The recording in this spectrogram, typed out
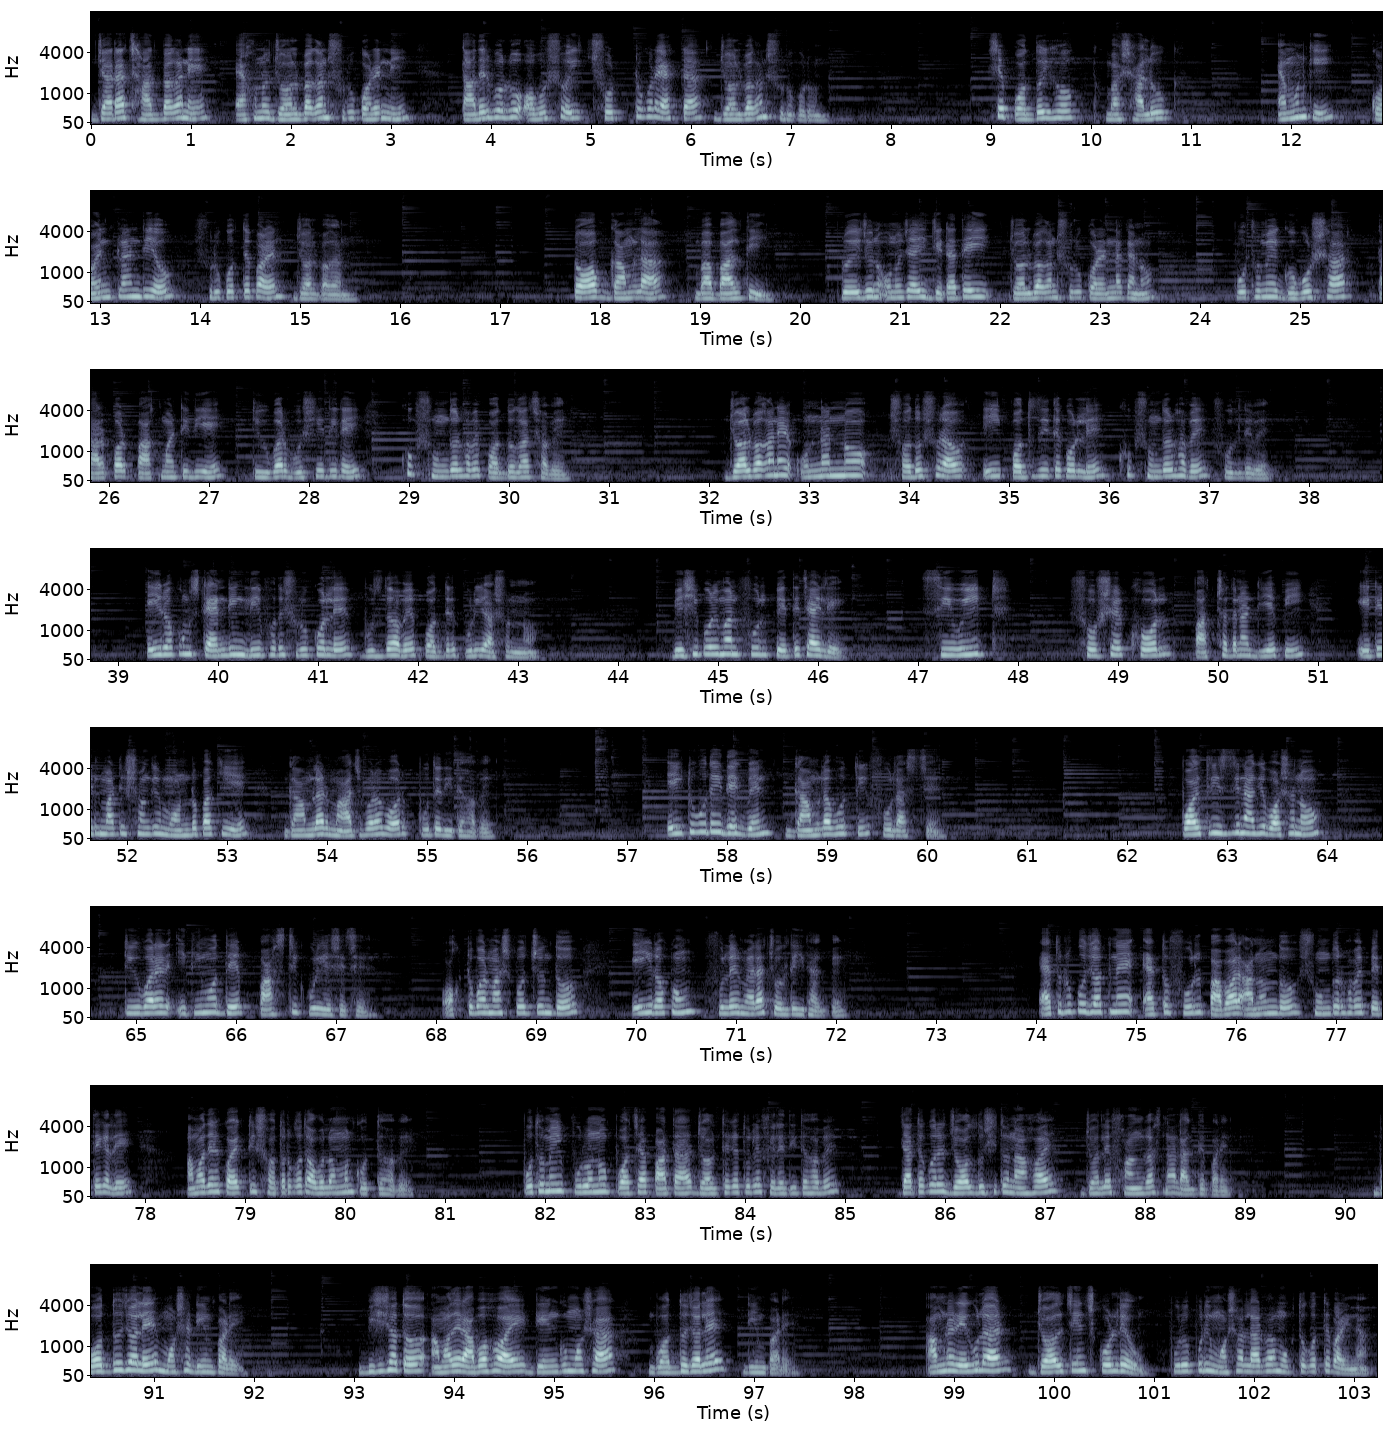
যারা ছাদ বাগানে এখনও জল বাগান শুরু করেননি, তাদের বলব অবশ্যই ছোট্ট করে একটা জল বাগান শুরু করুন। সে পদ্মই হোক বা শালুক, এমনকি কয়েন প্ল্যান্ট দিয়েও শুরু করতে পারেন জল বাগান টব, গামলা বা বালতি প্রয়োজন অনুযায়ী যেটাতেই জল বাগান শুরু করেন না কেন, প্রথমে গোবর সার, তারপর পাক মাটি দিয়ে টিউবার বসিয়ে দিলেই খুব সুন্দরভাবে পদ্ম গাছ হবে। জলবাগানের অন্যান্য সদস্যরাও এই পদ্ধতিতে করলে খুব সুন্দরভাবে ফুল দেবে। এই রকম স্ট্যান্ডিং লিভ হতে শুরু করলে বুঝতে হবে পদ্মের কুড়ি আসন্ন। বেশি পরিমাণ ফুল পেতে চাইলে সিউইড, সর্ষের খোল, পাচ্ছাদানা ডিএপি, এঁটেল মাটির সঙ্গে মণ্ড পাকিয়ে গামলার মাঝ বরাবর পুঁতে দিতে হবে। এইটুকুতেই দেখবেন গামলা ভর্তি ফুল আসছে। পঁয়ত্রিশ দিন আগে বসানো টিউবারের ইতিমধ্যে পাঁচটি কুড়ি এসেছে। অক্টোবর মাস পর্যন্ত এই রকম ফুলের মেলা চলতেই থাকবে। এতটুকু যত্নে এত ফুল পাবার আনন্দ সুন্দরভাবে পেতে গেলে আমাদের কয়েকটি সতর্কতা অবলম্বন করতে হবে। প্রথমেই পুরনো পচা পাতা জল থেকে তুলে ফেলে দিতে হবে। যাতে করে জল দূষিত না হয়, জলে ফাঙ্গাস না লাগতে পারে। বদ্ধ জলে মশা ডিম পাড়ে। বিশেষত আমাদের আবহাওয়ায় ডেঙ্গু মশা বদ্ধ জলে ডিম পাড়ে। আমরা রেগুলার জল চেঞ্জ করলেও পুরোপুরি মশার লার্ভা মুক্ত করতে পারি না।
